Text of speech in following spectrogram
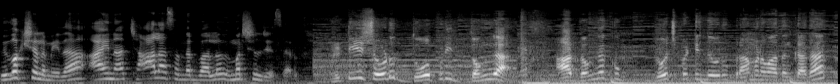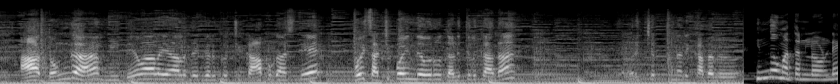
వివక్షల మీద ఆయన చాలా సందర్భాల్లో విమర్శలు చేశారు. బ్రిటిషోడు దోపిడి దొంగ. ఆ దొంగకు దోచిపెట్టింది ఎవరు? బ్రాహ్మణవాదం కదా? ఆ దొంగ మీ దేవాలయాల దగ్గరకు వచ్చి కాపు కాస్తే పోయి చచ్చిపోయింది ఎవరు? దళితులు కాదా? ఎవరికి చెప్తున్నారు కథలు? హిందూ మతంలో ఉండే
